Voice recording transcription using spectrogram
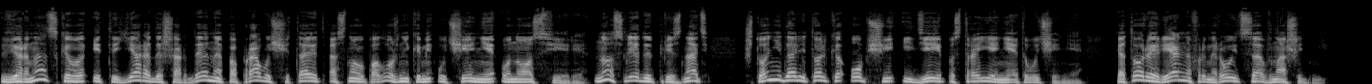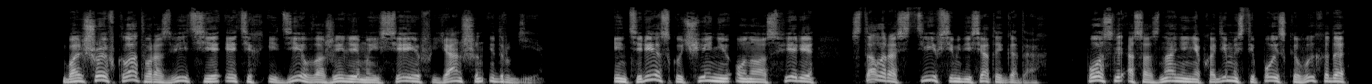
Вернадского и Тейяра де Шардена по праву считают основоположниками учения о ноосфере, но следует признать, что они дали только общие идеи построения этого учения, которое реально формируется в наши дни. Большой вклад в развитие этих идей вложили Моисеев, Яншин и другие. Интерес к учению о ноосфере стал расти в 70-х годах, после осознания необходимости поиска выхода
